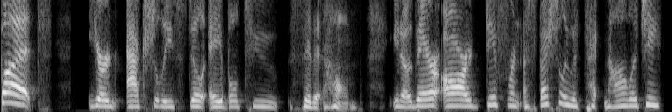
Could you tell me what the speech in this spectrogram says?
but you're actually still able to sit at home. You know, there are different, especially with technology,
